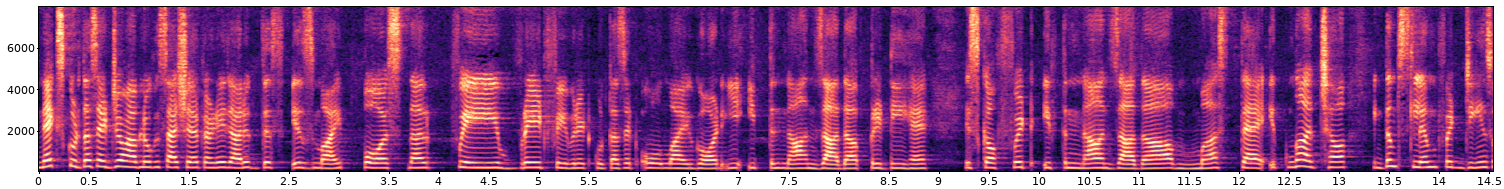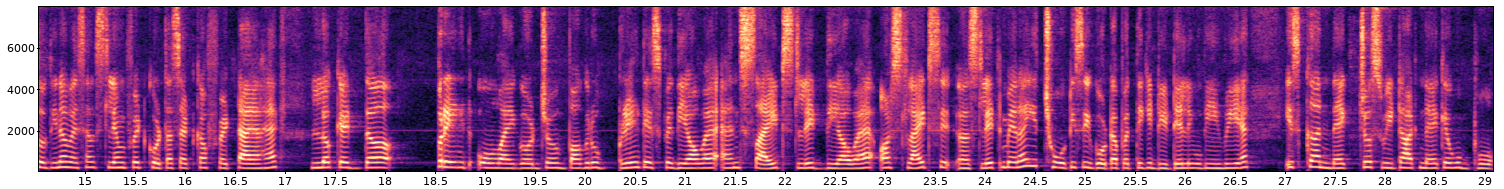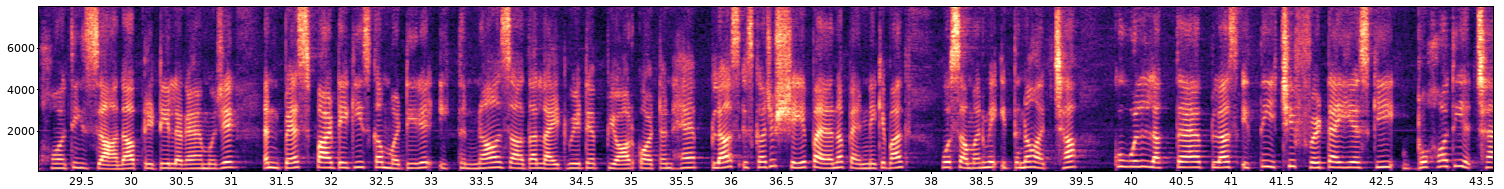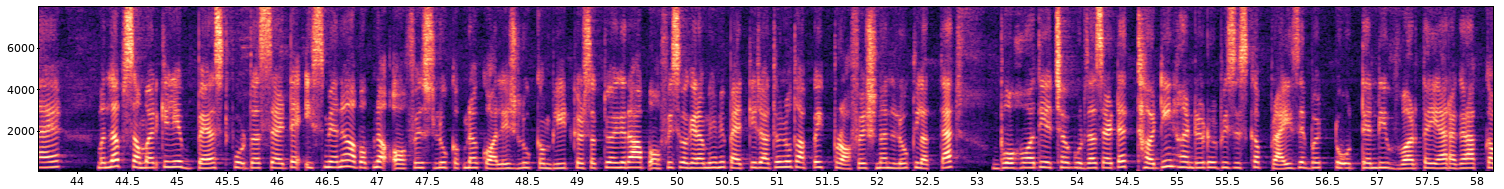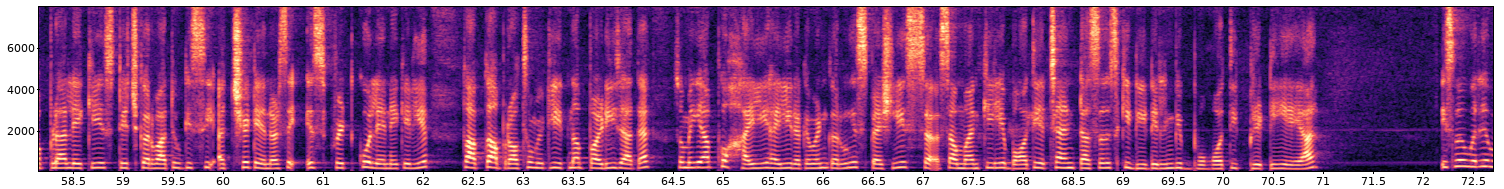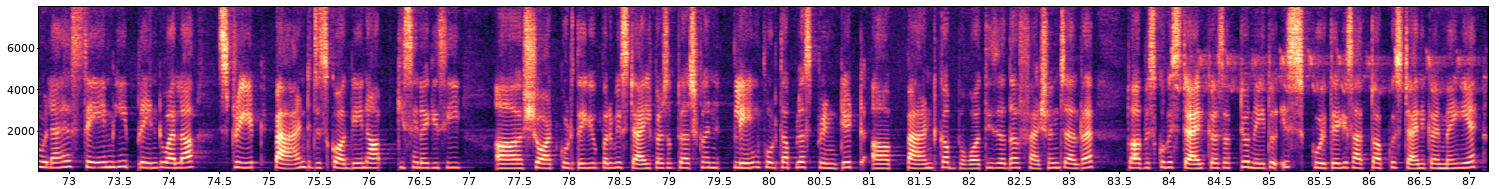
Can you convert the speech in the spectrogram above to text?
नेक्स्ट कुर्ता सेट जो आप लोगों के साथ शेयर करने जा रही हूँ this is my personal favourite favourite kurta set oh my god ये इतना ज़्यादा प्रिटी है। इसका फिट इतना ज़्यादा मस्त है। इतना अच्छा एकदम स्लिम फिट जीन्स होती ना, वैसे स्लिम फिट कुर्ता सेट का फिट आया है। Look at the print oh my god जो बगरू प्रिंट इस पे दिया हुआ है एंड साइड स्लिट दिया हुआ है। और स्लाइड स्लिट में ना ये छोटी सी गोटा पत्ती की डिटेलिंग दी हुई है। इसका नेक जो स्वीट आर्ट नेक है, वो बहुत ही ज़्यादा प्रिटी लगा है मुझे। एंड बेस्ट पार्ट है कि इसका मटेरियल इतना ज़्यादा लाइट वेट है प्योर कॉटन है। प्लस इसका जो शेप आया ना पहनने के बाद, वो समर में इतना अच्छा कूल लगता है। प्लस इतनी अच्छी फिट आई है इसकी, बहुत ही अच्छा है। मतलब समर के लिए बेस्ट कुर्ता सेट है। इसमें ना आप अपना ऑफ़िस लुक अपना कॉलेज लुक कंप्लीट कर सकते हो। अगर आप ऑफ़िस वगैरह में भी पहन के जाते हो ना तो आपको एक प्रोफेशनल लुक लगता है। बहुत ही अच्छा कुर्ता सेट है। थर्टीन हंड्रेड रुपीज़ इसका प्राइस है बट टोटली वर्थ है यार। अगर आप कपड़ा लेके स्टिच करवाते हो किसी अच्छे टेलर से इस फिट को लेने के लिए तो आपका अप्रॉक्सीमेटली इतना पड़ ही जाता है। सो मैं ये आपको हाईली हाईली रिकमेंड करूँगी स्पेशली समर के लिए बहुत ही अच्छा एंड टसल्स की डिटेलिंग भी बहुत ही प्रिटी है यार। इसमें मुझे मिला है सेम ही प्रिंट वाला स्ट्रेट पैंट जिसको अगेन आप किसी न किसी शॉर्ट कुर्ते के ऊपर भी स्टाइल कर सकते हो। आजकल plain kurta plus printed pant का बहुत ही ज़्यादा फ़ैशन चल रहा है तो आप इसको भी स्टाइल कर सकते हो। नहीं तो इस कुर्ते के साथ तो आपको स्टाइल करना ही है।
